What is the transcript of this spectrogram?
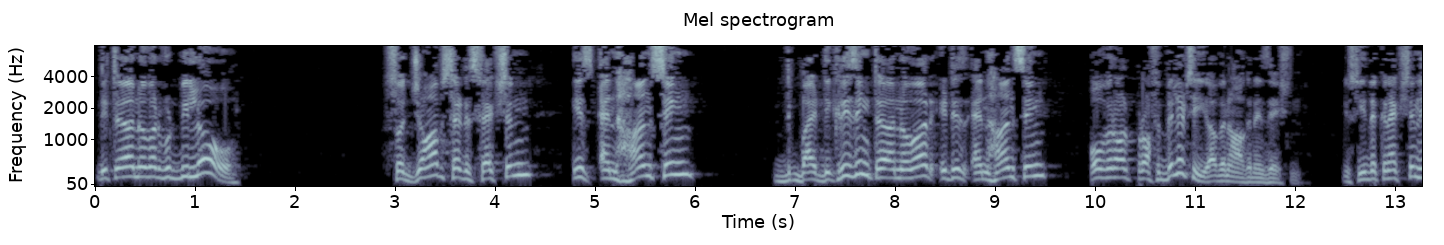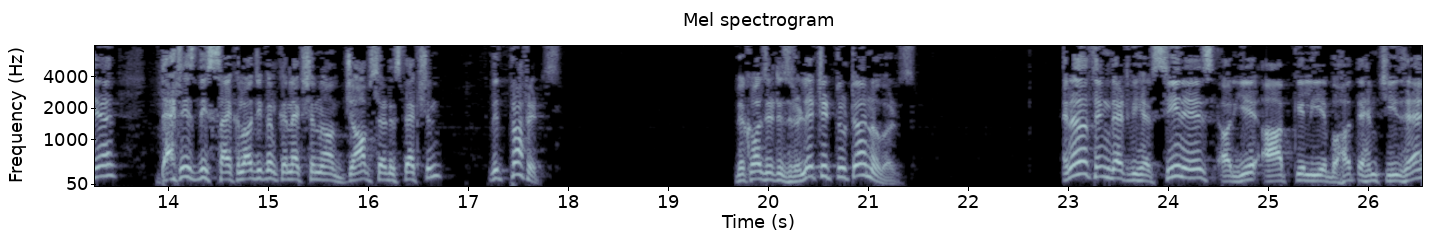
the turnover would be low. So job satisfaction is enhancing by decreasing turnover it is enhancing overall profitability of an organization you see the connection here that is the psychological connection of job satisfaction with profits because it is related to turnovers another thing that we have seen is اور یہ آپ کے لیے بہت اہم چیز ہے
